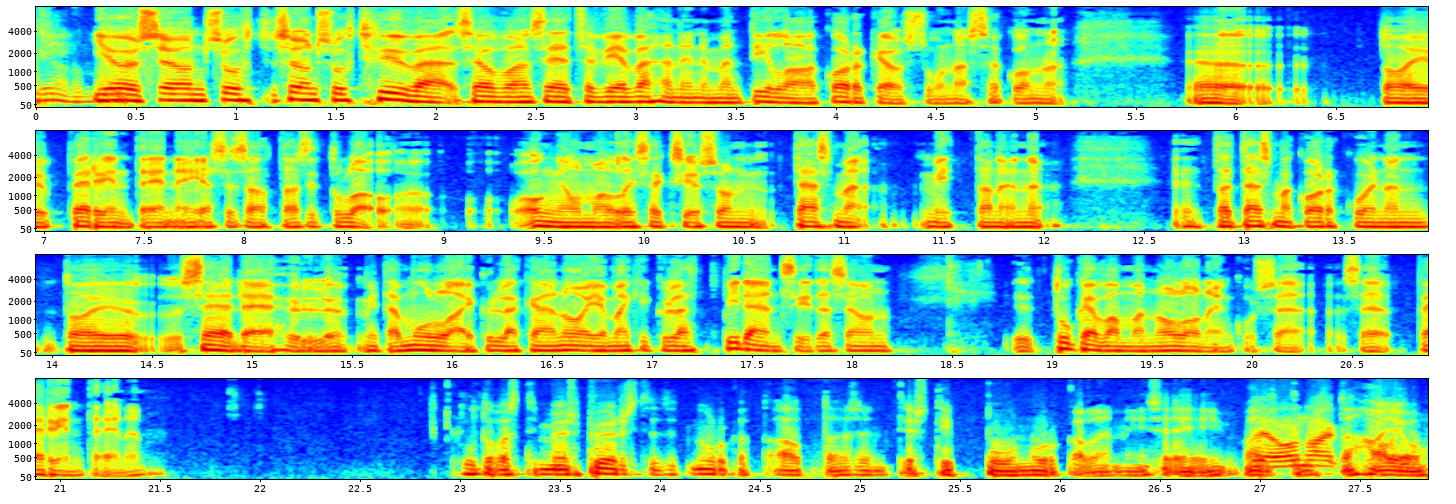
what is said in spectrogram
Joo, no Joo se, on suht, se on suht hyvä. Se on vaan se, että se vie vähän enemmän tilaa korkeussuunnassa kuin ö, toi perinteinen, ja se saattaa sitten tulla ongelmalliseksi, jos on täsmämittainen tai täsmäkorkuinen toi CD-hylly, mitä mulla ei kylläkään ole, ja mäkin kyllä pidän siitä, se on tukevamman oloinen kuin se, se perinteinen. Luultavasti myös pyöristetyt nurkat auttaa sen, että jos tippuu nurkalle, niin se ei välttämättä hajoa.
